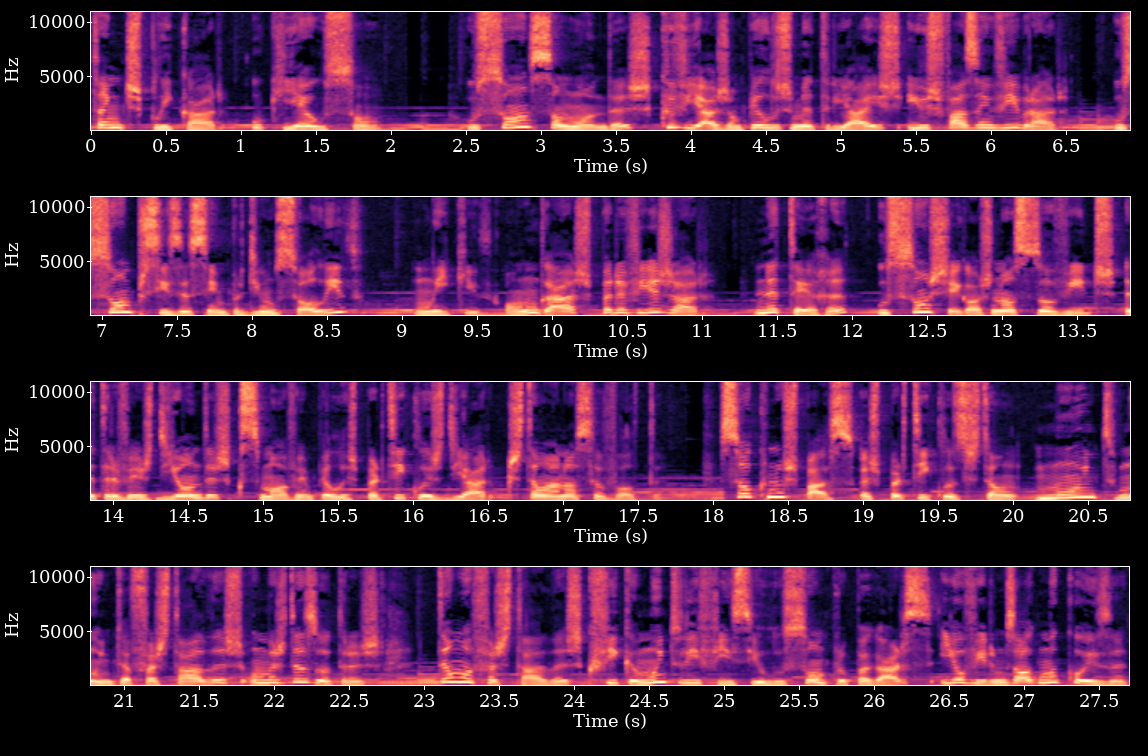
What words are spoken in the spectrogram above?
tenho de explicar o que é o som. O som são ondas que viajam pelos materiais e os fazem vibrar. O som precisa sempre de um sólido, um líquido ou um gás para viajar. Na Terra, o som chega aos nossos ouvidos através de ondas que se movem pelas partículas de ar que estão à nossa volta. Só que no espaço as partículas estão muito, muito afastadas umas das outras, tão afastadas que fica muito difícil o som propagar-se e ouvirmos alguma coisa.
